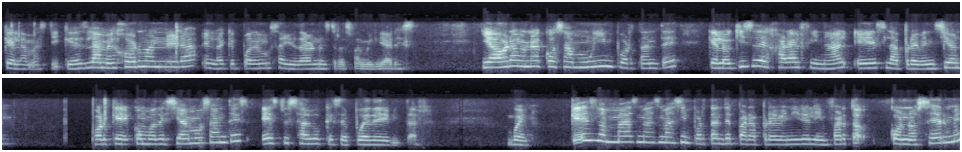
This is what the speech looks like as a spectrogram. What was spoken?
que la mastique. Es la mejor manera en la que podemos ayudar a nuestros familiares. Y ahora una cosa muy importante que lo quise dejar al final es la prevención, porque como decíamos antes, esto es algo que se puede evitar. Bueno, ¿qué es lo más, más, más importante para prevenir el infarto? Conocerme,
